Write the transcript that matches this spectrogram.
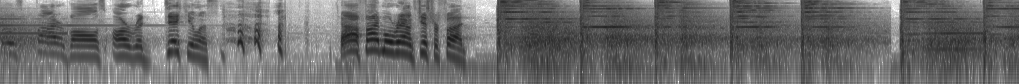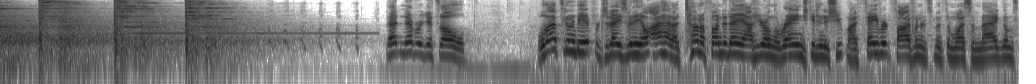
Those fireballs are ridiculous. ah, five more rounds just for fun. That never gets old. Well, that's gonna be it for today's video. I had a ton of fun today out here on the range getting to shoot my favorite 500 Smith & Wesson Magnums.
